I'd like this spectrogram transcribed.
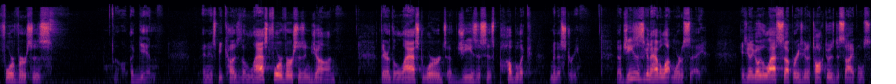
four verses again. And it's because the last four verses in John they're the last words of Jesus' public ministry. Now, Jesus is going to have a lot more to say. He's going to go to the Last Supper, he's going to talk to his disciples,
